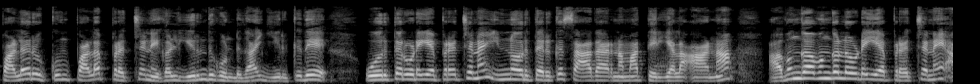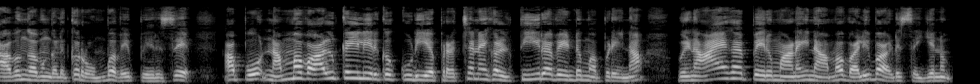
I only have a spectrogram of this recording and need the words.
பலருக்கும் பல பிரச்சனைகள் இருந்து கொண்டுதான் இருக்குது. ஒருத்தருடைய பிரச்சனை இன்னொருத்தருக்கு சாதாரணமா தெரியலாம் ஆனா அவங்க அவங்களுடைய பிரச்சனை அவங்க அவங்களுக்கு ரொம்பவே பெருசு. அப்போ நம்ம வாழ்க்கையில் இருக்கக்கூடிய பிரச்சனைகள் தீர வேண்டும் அப்படின்னா விநாயக பெருமானை நாம வழிபாடு செய்யணும்.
